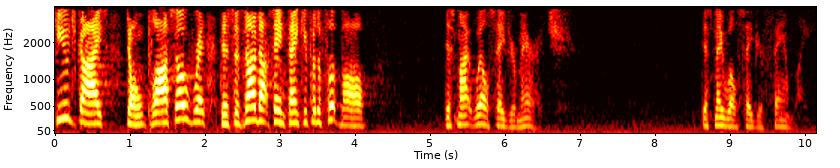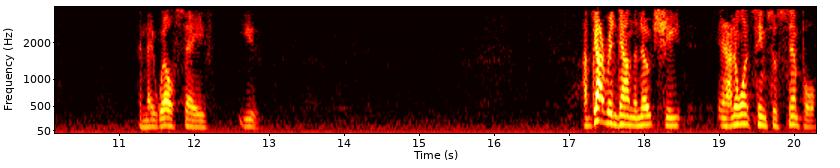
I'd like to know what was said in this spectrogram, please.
huge, guys. Don't gloss over it. This is not about saying thank you for the football. This might well save your marriage. This may well save your family. And may well save you. I've got written down the note sheet, and I don't want it to seem so simple.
